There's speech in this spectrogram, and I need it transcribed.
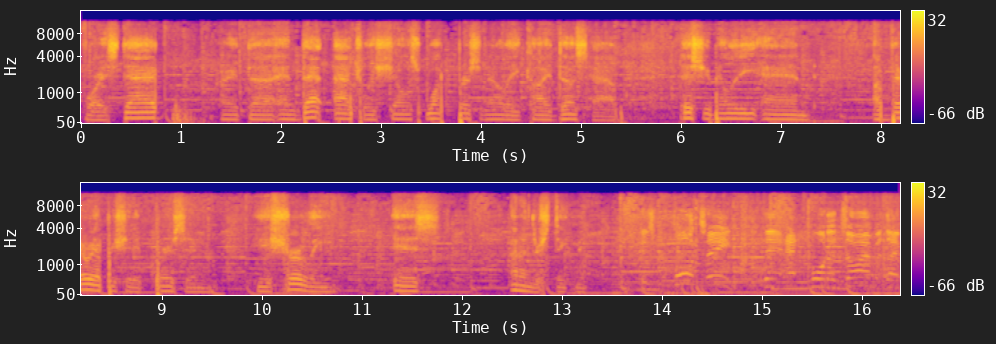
for his dad, right? Uh, and that actually shows what personality Kai does have. His humility and a very appreciative person. He surely is an understatement. It's 14 there at quarter time, but they've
